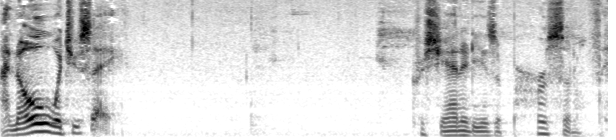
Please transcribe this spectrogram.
I know what you say. Christianity is a personal thing.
